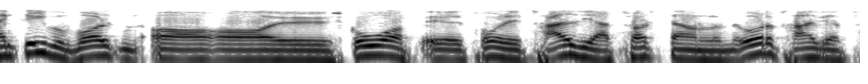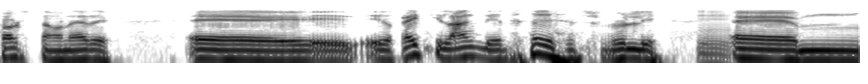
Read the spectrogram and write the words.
Han griber bolden og, og øh, scorer, øh, tror det er 30 yard touchdown, eller en 38 yard touchdown er det. Øh, et rigtig langt et, selvfølgelig. Mm. Øhm,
